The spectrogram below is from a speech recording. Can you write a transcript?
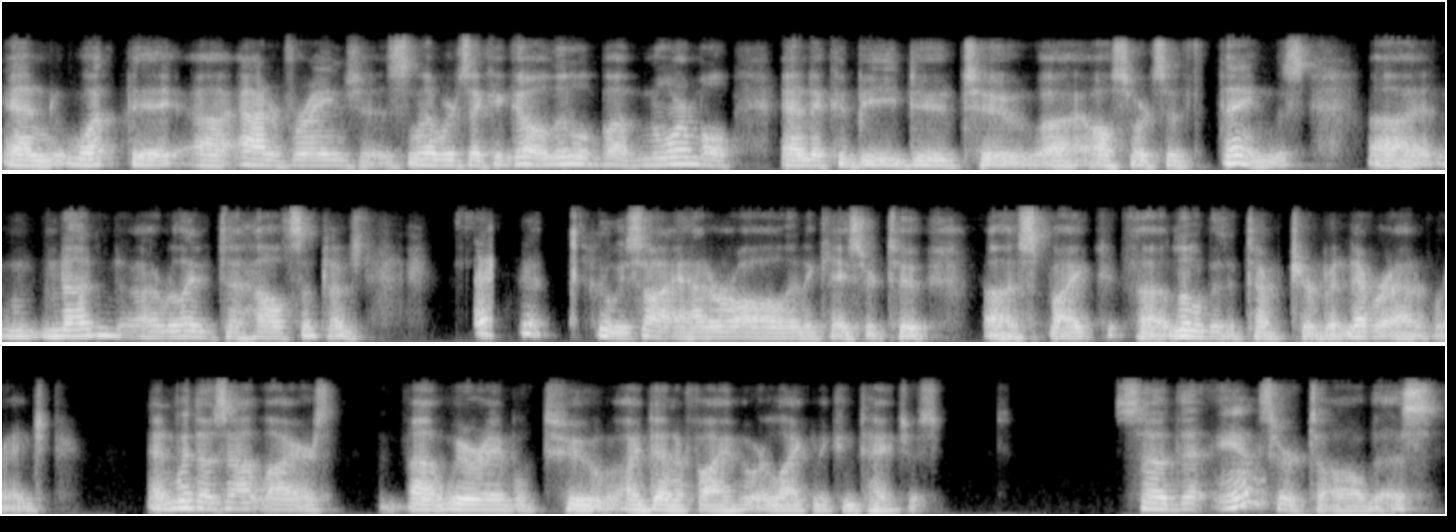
and what the uh, out of range is. In other words, they could go a little above normal and it could be due to uh, all sorts of things, uh, none uh, related to health. Sometimes we saw Adderall in a case or two uh, spike a little bit of temperature, but never out of range. And with those outliers, we were able to identify who are likely contagious. So the answer to all this,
